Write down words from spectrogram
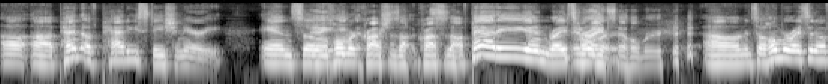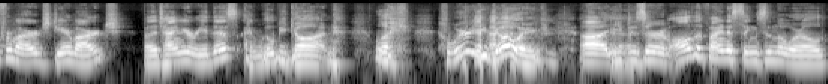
uh, uh, pen of Patty stationery. And so Hey. Homer crosses off, crosses off Patty and writes And Homer. writes Homer. Um, and so Homer writes a note for Marge, dear Marge. By the time you read this, I will be gone. like, where are you going? Uh, you deserve all the finest things in the world,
